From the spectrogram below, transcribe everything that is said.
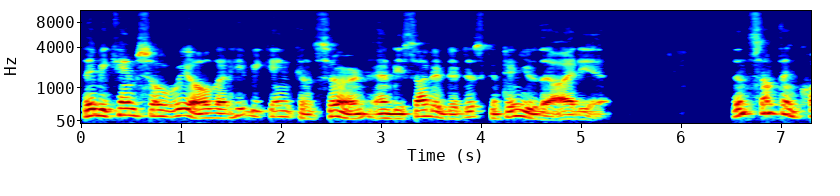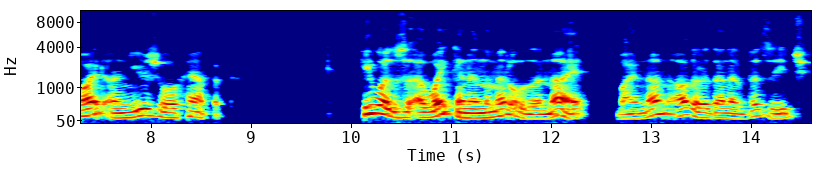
they became so real that he became concerned and decided to discontinue the idea. Then something quite unusual happened. He was awakened in the middle of the night by none other than a visage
